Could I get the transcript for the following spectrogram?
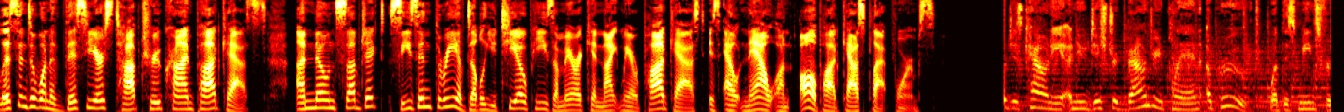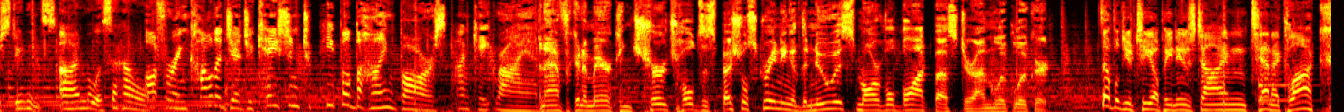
Listen to one of this year's top true crime podcasts. Unknown Subject, Season 3 of WTOP's American Nightmare podcast is out now on all podcast platforms. Georges County, a new district boundary plan approved. What this means for students. I'm Melissa Howell. Offering college education to people behind bars. I'm Kate Ryan. An African American church holds a special screening of the newest Marvel blockbuster. I'm Luke Lukert. WTOP News Time, 10 o'clock.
